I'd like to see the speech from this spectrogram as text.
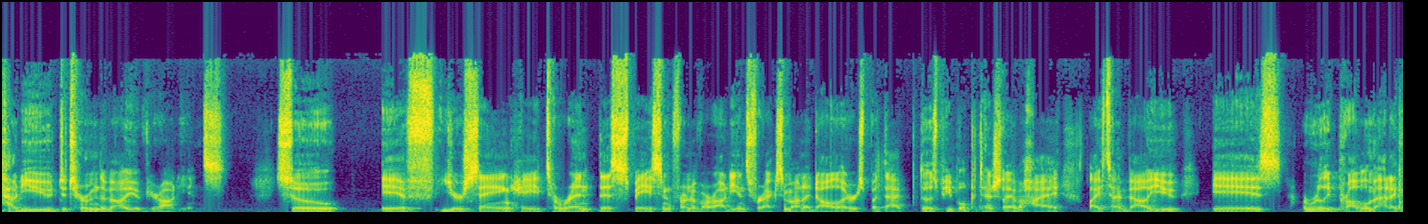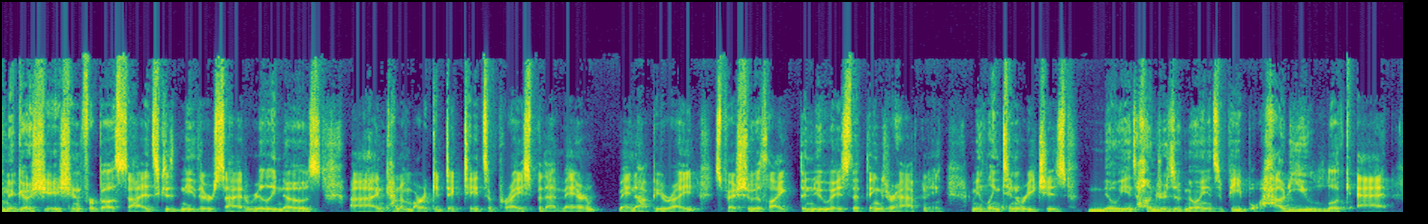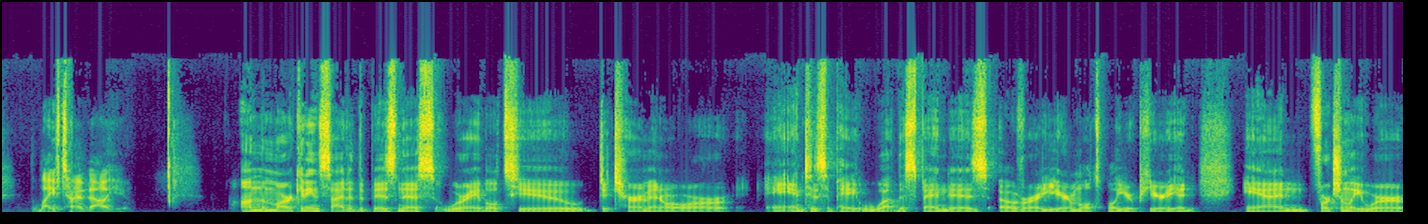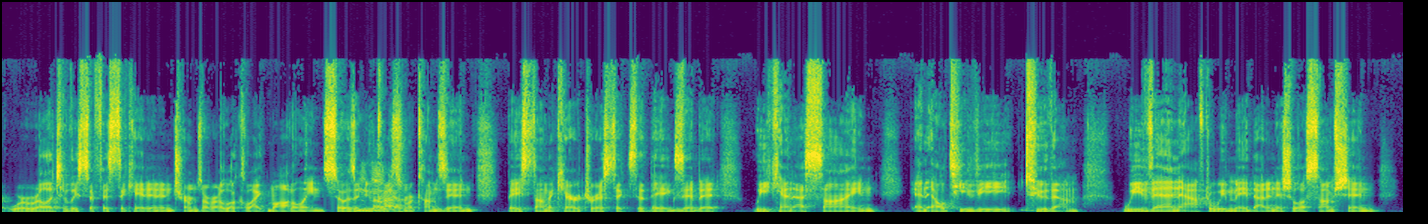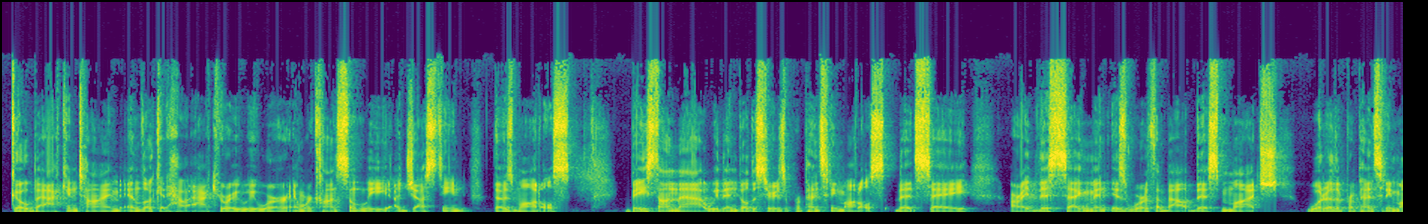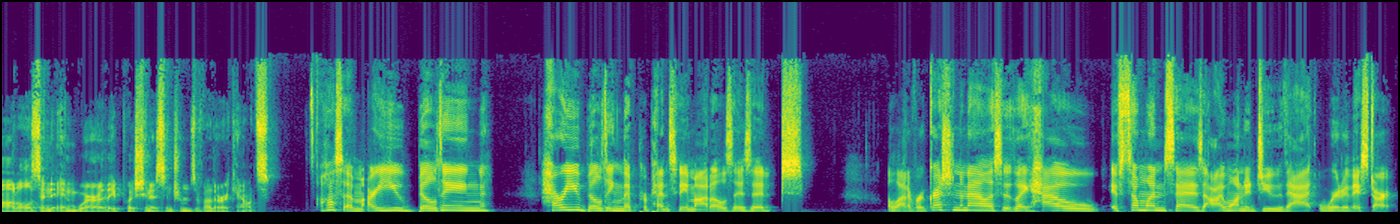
how do you determine the value of your audience? So if you're saying, hey, to rent this space in front of our audience for X amount of dollars, but that those people potentially have a high lifetime value, is a really problematic negotiation for both sides because neither side really knows uh, and kind of market dictates a price, but that may or may not be right, especially with like the new ways that things are happening. I mean, LinkedIn reaches millions, hundreds of millions of people. How do you look at lifetime value? On the marketing side of the business, we're able to determine or, or anticipate what the spend is over a year, multiple year period. And fortunately, we're we're relatively sophisticated in terms of our lookalike modeling. So as a new mm-hmm. okay. customer comes in, based on the characteristics that they exhibit, we can assign an LTV to them. We then, after we've made that initial assumption, go back in time and look at how accurate we were. And we're constantly adjusting those models. Based on that, we then build a series of propensity models that say, all right, this segment is worth about this much. What are the propensity models and, and where are they pushing us in terms of other accounts? Awesome. Are you building, how are you building the propensity models? Is it a lot of regression analysis? Like, how, if someone says, I want to do that, where do they start?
